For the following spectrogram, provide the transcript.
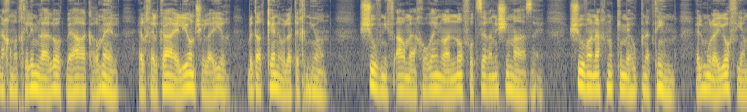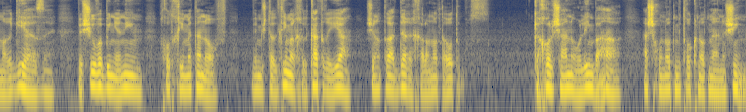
אנחנו מתחילים לעלות בהר הכרמל, אל חלקה העליון של העיר, בדרכנו לטכניון. שוב נפער מאחורינו הנוף עוצר הנשימה הזה. שוב אנחנו כמהופנטים אל מול היופי המרגיע הזה, ושוב הבניינים חותכים את הנוף, ומשתלטים על חלקת ראייה שנותרה דרך חלונות האוטובוס. ככל שאנו עולים בהר, השכונות מתרוקנות מאנשים,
